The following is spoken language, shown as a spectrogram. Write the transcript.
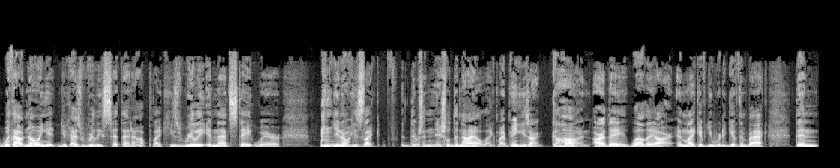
without knowing it, you guys really set that up. Like he's really in that state where you know, he's like, there was initial denial. Like, my binkies aren't gone, are they? Well, they are. And like, if you were to give them back, then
